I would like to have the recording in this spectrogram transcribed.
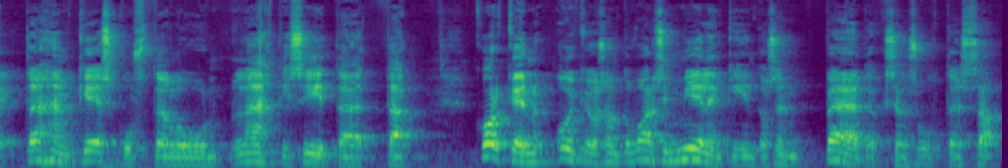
tähän keskusteluun lähti siitä, että korkein oikeus antoi varsin mielenkiintoisen päätöksen suhteessa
